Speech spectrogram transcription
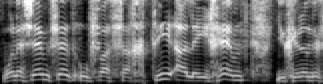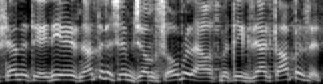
when Hashem says Ufasachti Aleichem, you can understand that the idea is not that Hashem jumps over the house, but the exact opposite.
